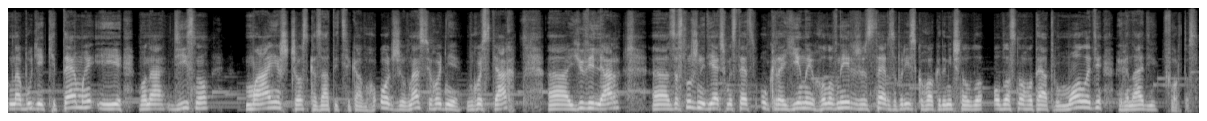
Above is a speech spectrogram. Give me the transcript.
на будь-які теми, і вона дійсно має що сказати цікавого. Отже, у нас сьогодні в гостях е, ювіляр, е, заслужений діяч мистецтв України, головний режисер Запорізького академічного обла- обласного театру молоді Геннадій Фортус.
